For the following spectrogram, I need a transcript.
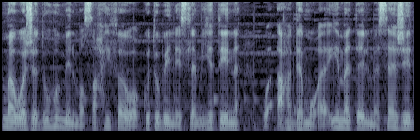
ما وجدوه من مصاحف وكتب إسلامية وأعدموا أئمة المساجد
